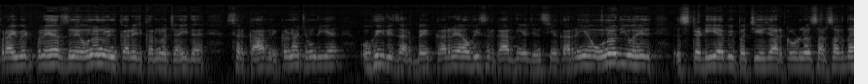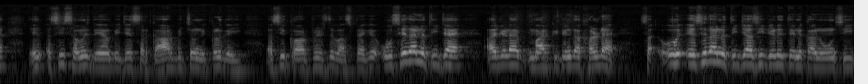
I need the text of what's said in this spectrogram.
ਪ੍ਰਾਈਵੇਟ ਪਲੇਅਰਸ ਨੇ ਉਹਨਾਂ ਨੂੰ ਇਨਕਰੇਜ ਕਰਨਾ ਚਾਹੀਦਾ ਹੈ। ਸਰਕਾਰ ਨਿਕਲਣਾ ਚਾਹੁੰਦੀ ਹੈ, ਉਹੀ ਰਿਜ਼ਰਵ ਬੈਂਕ ਕਰ ਰਿਹਾ, ਉਹੀ ਸਰਕਾਰ ਦੀਆਂ ਏਜੰਸੀਆਂ ਕਰ ਰਹੀਆਂ, ਉਹਨਾਂ ਦੀ ਉਹ ਸਟੱਡੀ ਹੈ ਵੀ 25000 ਕਰੋੜ ਨਾਲ ਸਰ ਸਕਦਾ ਤੇ ਅਸੀਂ ਸਮਝਦੇ ਹਾਂ ਵੀ ਜੇ ਸਰਕਾਰ ਵਿੱਚੋਂ ਨਿਕਲ ਗਈ, ਅਸੀਂ ਕਾਰਪੋਰੇਟਸ ਦੇ ਵਸ ਪੈ ਗਏ, ਉਸੇ ਦਾ ਨਤੀਜਾ ਹੈ ਆ ਜਿਹੜਾ ਮਾਰਕੀਟਿੰਗ ਦਾ ਖਰੜ ਹੈ, ਸ- ਉਹ ਇਸੇ ਦਾ ਨਤੀਜਾ ਸੀ ਜਿਹੜੇ ਤਿੰਨ ਕਾਨੂੰਨ ਸੀ।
